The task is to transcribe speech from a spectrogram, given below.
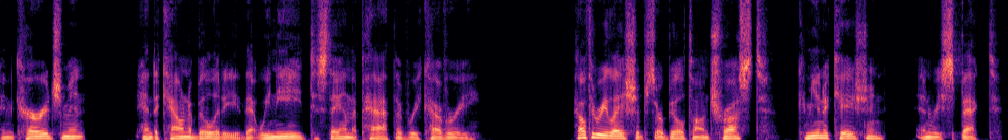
encouragement, and accountability that we need to stay on the path of recovery. Healthy relationships are built on trust, communication, and respect,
